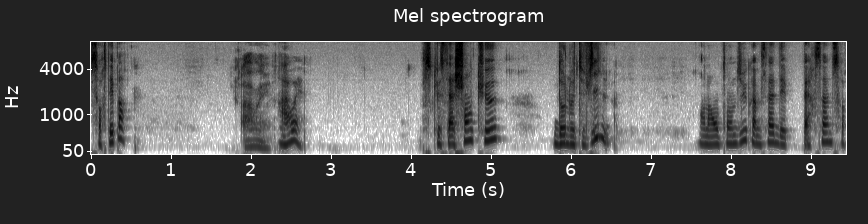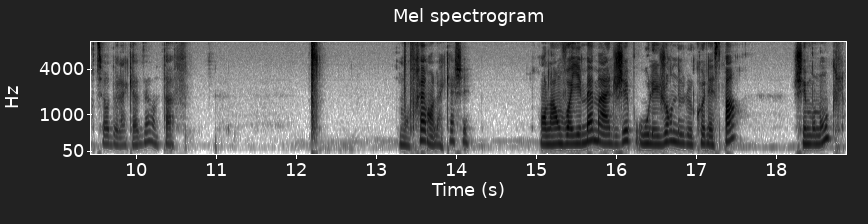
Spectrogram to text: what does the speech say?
Il sortait pas. Ah oui. Ah ouais. Parce que sachant que dans notre ville, on a entendu comme ça des personnes sortir de la caserne, taf. Mon frère, on l'a caché. On l'a envoyé même à Alger où les gens ne le connaissent pas, chez mon oncle.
